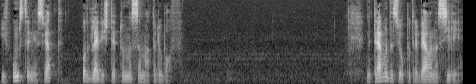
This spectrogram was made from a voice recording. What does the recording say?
и в умствения свят от гледището на самата любов. Не трябва да се употребява насилие.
